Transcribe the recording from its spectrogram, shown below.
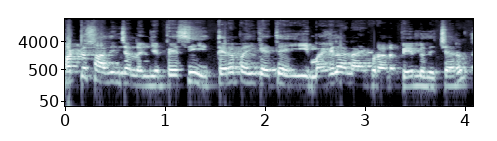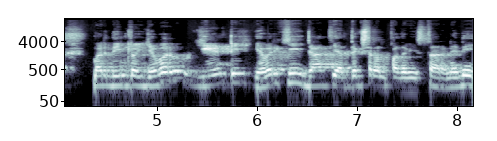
పట్టు సాధించాలని చెప్పేసి తెరపైకి అయితే ఈ మహిళా నాయకురాల పేర్లు తెచ్చారు. మరి దీంట్లో ఎవరు ఏంటి ఎవరికి జాతీయ అధ్యక్షురాల పదవి ఇస్తారనేది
